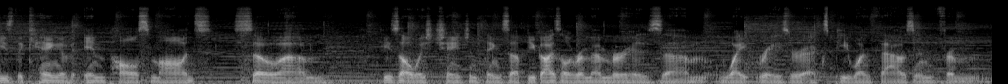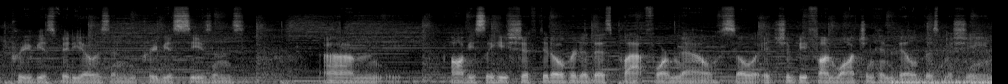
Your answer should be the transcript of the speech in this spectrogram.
He's the king of impulse mods, so um, he's always changing things up. You guys will remember his um, White RZR XP 1000 from previous videos and previous seasons. Um, obviously, he shifted over to this platform now, so it should be fun watching him build this machine.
